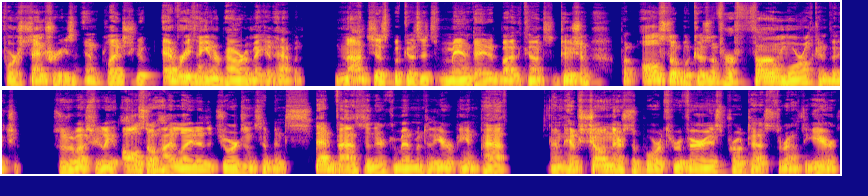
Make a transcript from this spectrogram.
for centuries and pledged to do everything in her power to make it happen. Not just because it's mandated by the Constitution, but also because of her firm moral conviction. Zourabichvili also highlighted that Georgians have been steadfast in their commitment to the European path and have shown their support through various protests throughout the years.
